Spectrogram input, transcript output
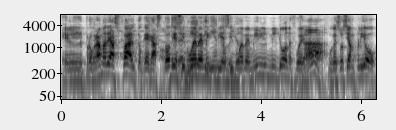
el programa de asfalto que gastó 19 mil 11.500 19 mil millones fue Ya. porque eso se amplió.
